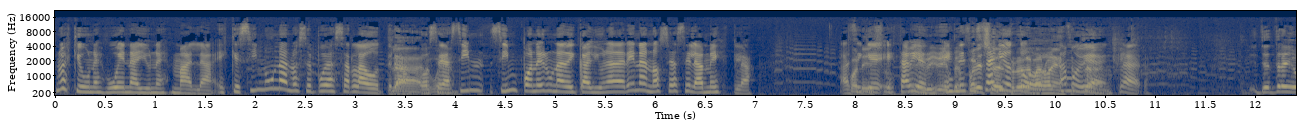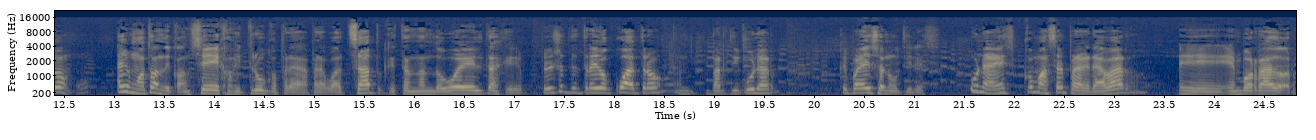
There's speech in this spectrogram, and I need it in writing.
No es que una es buena y una es mala. Es que sin una no se puede hacer la otra. Claro, o sea, bueno. sin, sin poner una de cal y una de arena no se hace la mezcla. Así Por que eso. está bien, Por es necesario todo. Está muy claro. bien, claro. Y te traigo. Hay un montón de consejos y trucos para, para WhatsApp que están dando vueltas. Que, pero yo te traigo cuatro en particular que por ahí son útiles. Una es cómo hacer para grabar eh, en borrador.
